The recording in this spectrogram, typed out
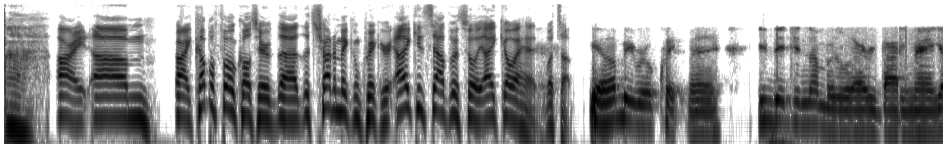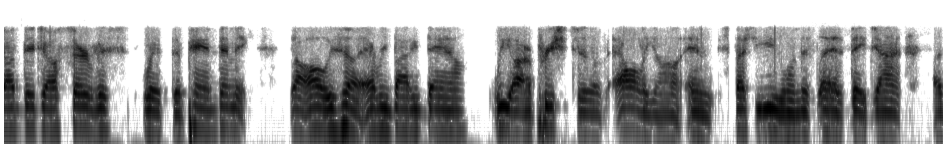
All right. Um. All right. Couple phone calls here. Uh, let's try to make them quicker. Ike in Southwest Philly. Ike, go ahead. What's up? Yeah, I'll be real quick, man. You did your numbers with everybody, man. Y'all did y'all service with the pandemic. Y'all always held everybody down. We are appreciative of all of y'all, and especially you on this last day, John. Uh,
